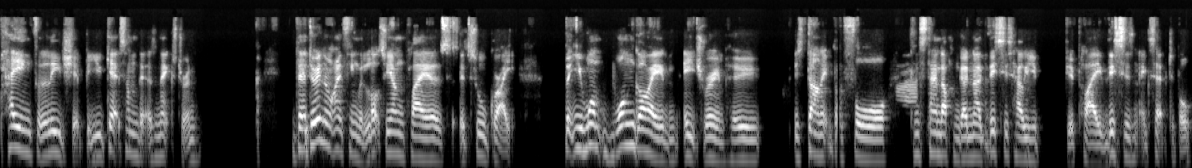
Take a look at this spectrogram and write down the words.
paying for the leadership, but you get some of it as an extra. And they're doing the right thing with lots of young players. It's all great. but you want one guy in each room who has done it before, can stand up and go, no, this is how you you play. This isn't acceptable,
